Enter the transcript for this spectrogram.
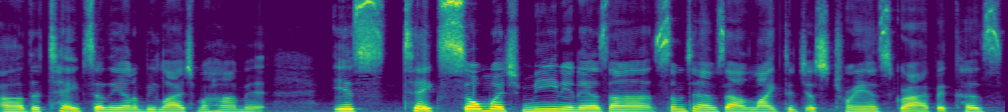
uh, the tapes of the Honorable Elijah Muhammad, it takes so much meaning as I sometimes I like to just transcribe it because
